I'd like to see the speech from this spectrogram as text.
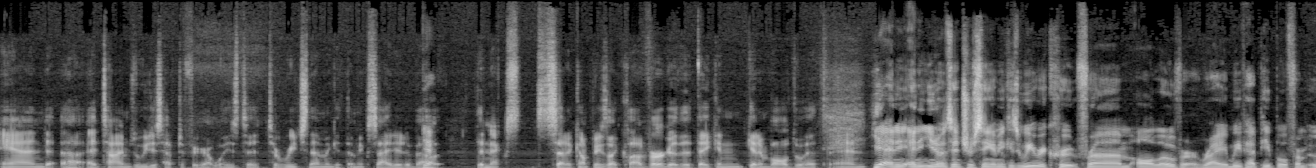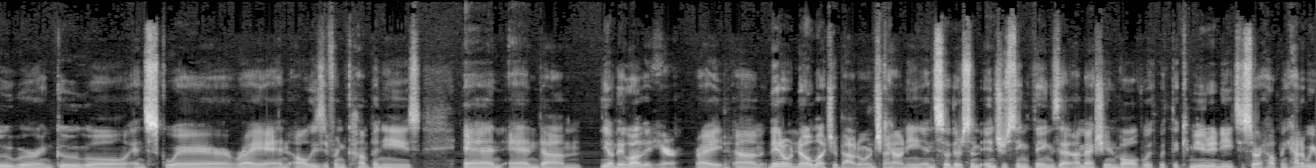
And uh, at times we just have to figure out ways to, to reach them and get them excited about Yeah. The next set of companies like Cloudvirga that they can get involved with. And Yeah, and, and you know it's interesting. I mean, because we recruit from all over, right? We've had people from Uber and Google and Square, right, and all these different companies, and and um, you know they love it here, right? Um, they don't know much about Orange Okay. County, and so there's some interesting things that I'm actually involved with with the community to start helping. How do we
